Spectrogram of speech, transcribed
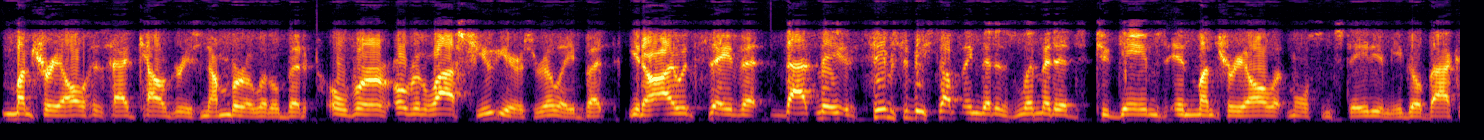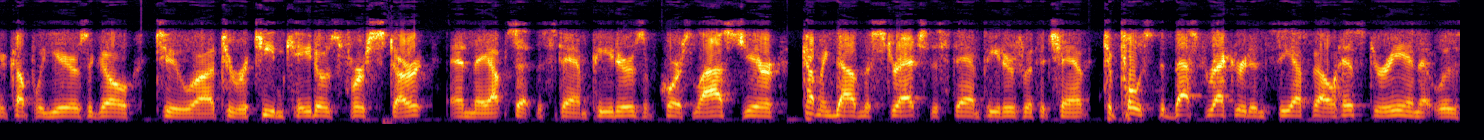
Montreal has had Calgary's number a little bit over over the last few years, really. But you know, I would say that that may, seems to be something that is limited to games in Montreal at Molson Stadium. You go back a couple of years ago to uh, to Rakeem Cato's first start, and they upset the Stampeders. Of course, last year coming down the stretch, the Stampeders with a chance to post the best record in CFL history, and it was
